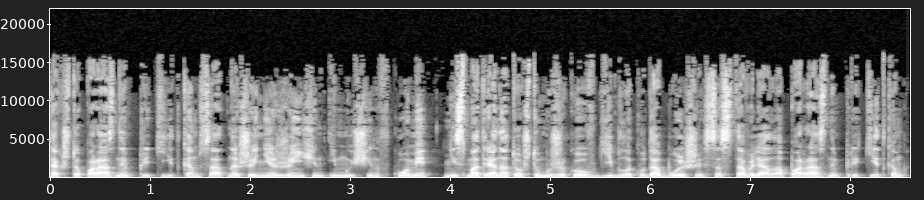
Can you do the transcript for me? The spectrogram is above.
так что по разным прикидкам соотношение женщин и мужчин в коме, несмотря на то, что мужиков гибло куда больше, составляло по разным прикидкам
